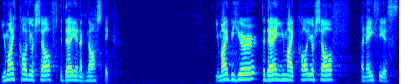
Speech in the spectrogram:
You might call yourself today an agnostic. You might be here today and you might call yourself an atheist.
